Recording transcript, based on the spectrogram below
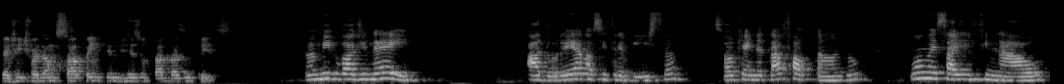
que a gente vai dar um salto em termos de resultado das empresas. Meu amigo Valdinei, adorei a nossa entrevista, só que ainda está faltando uma mensagem final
